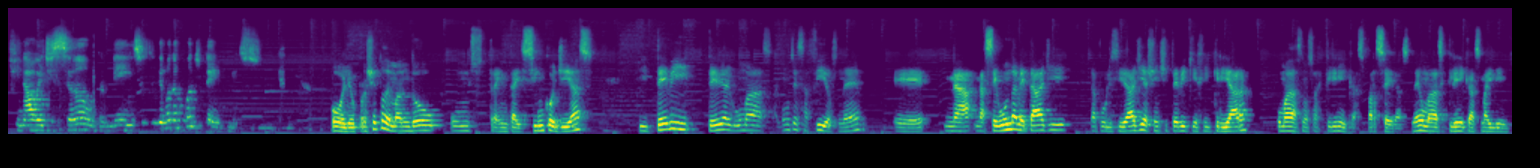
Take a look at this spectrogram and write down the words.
final, edição também, isso demanda quanto tempo isso? Olha, o projeto demandou uns 35 dias e teve, teve algumas, alguns desafios, né? É, na, na segunda metade da publicidade, a gente teve que recriar uma das nossas clínicas parceiras, né? uma das clínicas MyLink.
